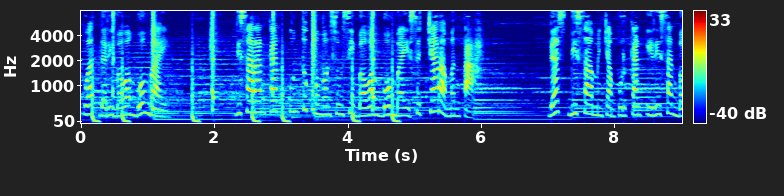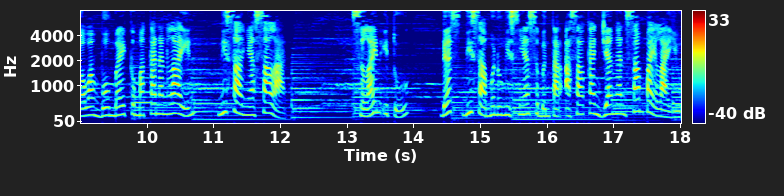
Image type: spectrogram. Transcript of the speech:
kuat dari bawang bombay? Disarankan untuk mengonsumsi bawang bombay secara mentah. Das bisa mencampurkan irisan bawang bombay ke makanan lain, misalnya salad. Selain itu, Das bisa menumisnya sebentar asalkan jangan sampai layu.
